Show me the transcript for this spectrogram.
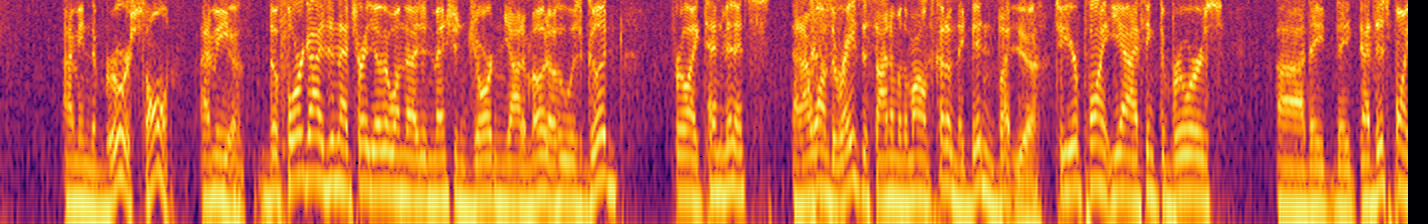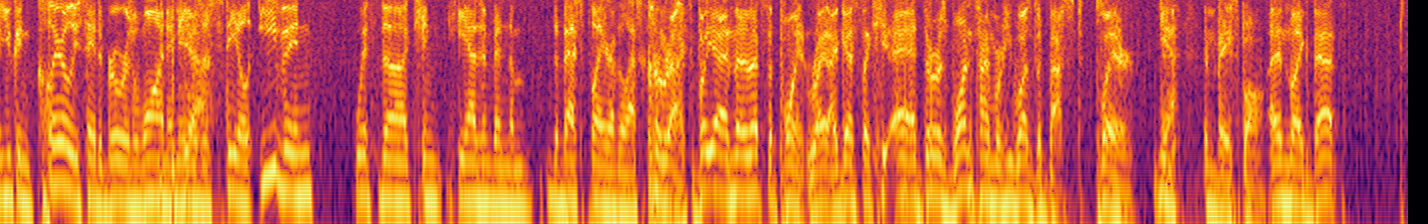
I mean, the Brewers stole him. I mean, Yeah. the four guys in that trade, the other one that I didn't mention, Jordan Yamamoto, who was good for like 10 minutes. And I wanted the Rays to sign him when the Marlins cut him. They didn't. But Yeah. to your point, yeah, I think the Brewers, uh, they, they at this point, you can clearly say the Brewers won, and it was a steal, even with the can, he hasn't been the, the best player of the last couple years. Correct. But yeah, and then that's the point, right? I guess like he, uh, there was one time where he was the best player Yeah. in, in baseball. And like that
